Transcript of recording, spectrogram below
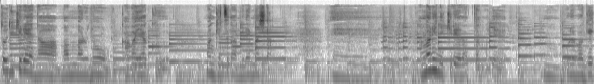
当に綺麗なまん丸の輝く満月が見れました、えー、あまりに綺麗だったので、うん、これは月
